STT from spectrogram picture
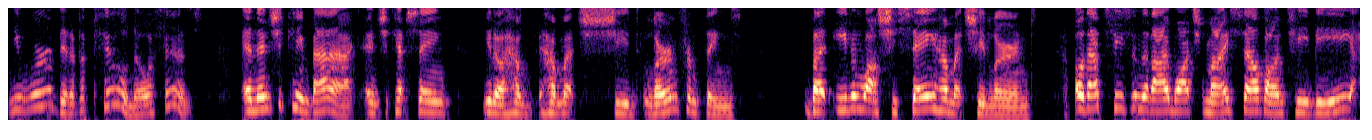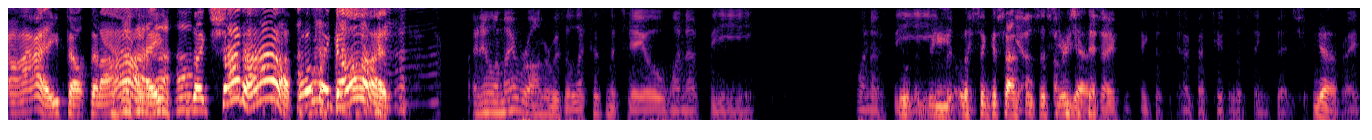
you were a bit of a pill, no offense. And then she came back and she kept saying, you know, how how much she'd learned from things. But even while she's saying how much she learned, oh, that season that I watched myself on TV, I felt that I was like, shut up. Oh my God. I know. Am I wrong, or was Alexis Mateo one of the one of the, The lip sync assassins this Oh, year, she yes. I, I just I bet the lip syncs bitch. Yeah. Right.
